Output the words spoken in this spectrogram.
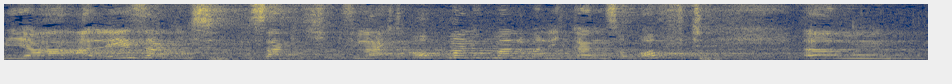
ja, Allee sage ich, sag ich vielleicht auch manchmal, aber nicht ganz so oft. Ähm,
